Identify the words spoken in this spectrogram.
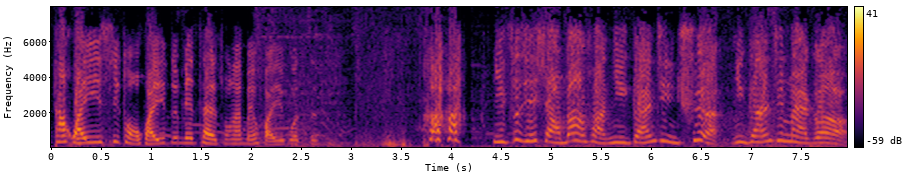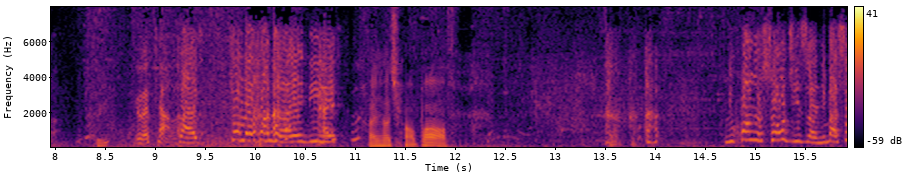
他怀疑系统，怀疑对面菜，从来没怀疑过自己。哈哈，你自己想办法，你赶紧去，你赶紧买个，给他抢了，把装备换成 AD，还想抢 buff。你换个收集者，你把收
